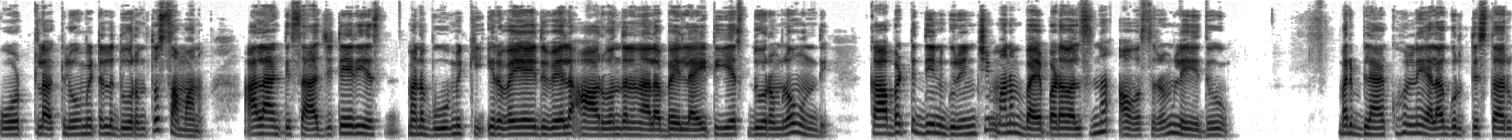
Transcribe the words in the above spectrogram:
కోట్ల కిలోమీటర్ల దూరంతో సమానం. అలాంటి సాజిటేరియస్ మన భూమికి ఇరవై ఐదు వేల ఆరు వందల నలభై లైట్ ఇయర్స్ దూరంలో ఉంది. కాబట్టి దీని గురించి మనం భయపడవలసిన అవసరం లేదు. మరి బ్లాక్ హోల్ని ఎలా గుర్తిస్తారు?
